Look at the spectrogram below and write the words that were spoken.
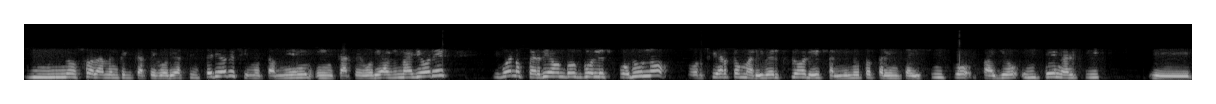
no solamente en categorías inferiores, sino también en categorías mayores. Y bueno, perdieron dos goles por uno. Por cierto, Maribel Flores al minuto 35 falló un penalti eh,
